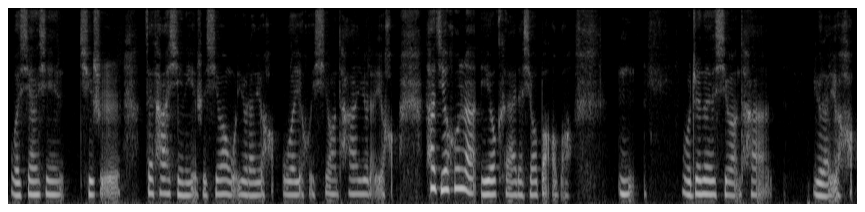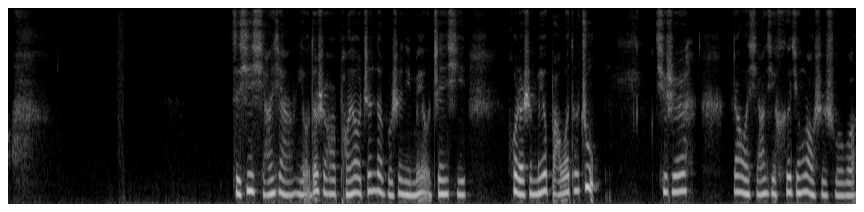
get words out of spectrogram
我相信，其实在他心里也是希望我越来越好，我也会希望他越来越好。他结婚了，也有可爱的小宝宝，嗯，我真的希望他越来越好。仔细想想，有的时候朋友真的不是你没有珍惜，或者是没有把握得住。其实，让我想起何炅老师说过，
